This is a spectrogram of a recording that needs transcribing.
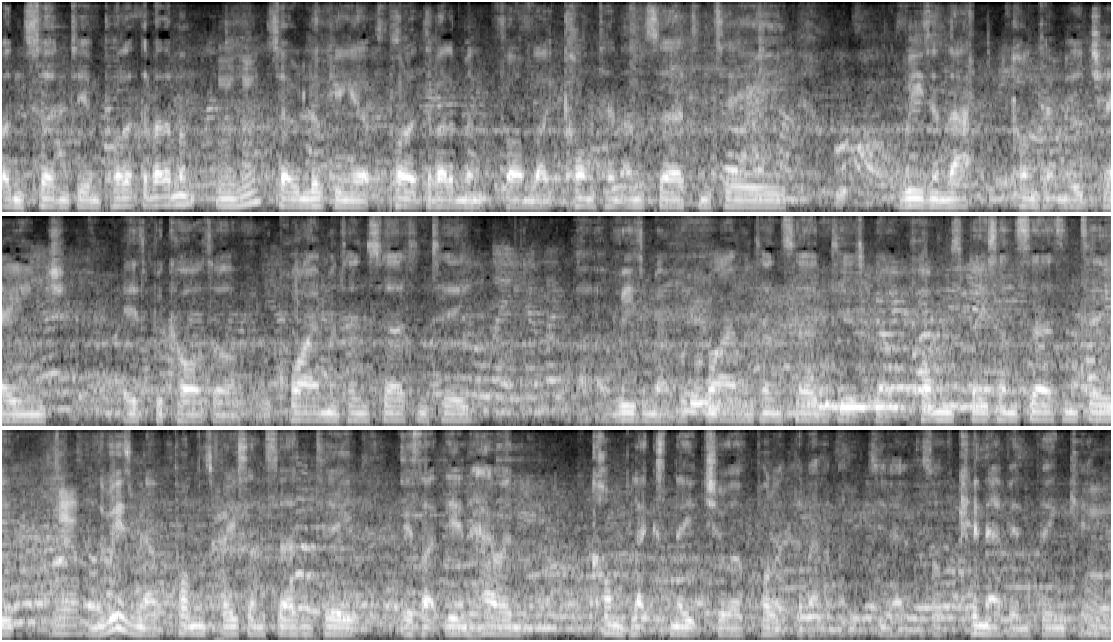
uncertainty in product development. Mm-hmm. So looking at product development from like content uncertainty, reason that content may change is because of requirement uncertainty. Uh, reason we have requirement uncertainty is because of problem space uncertainty. Yeah. And the reason we have problem space uncertainty is like the inherent complex nature of product development, you know, the sort of Cynefin thinking.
